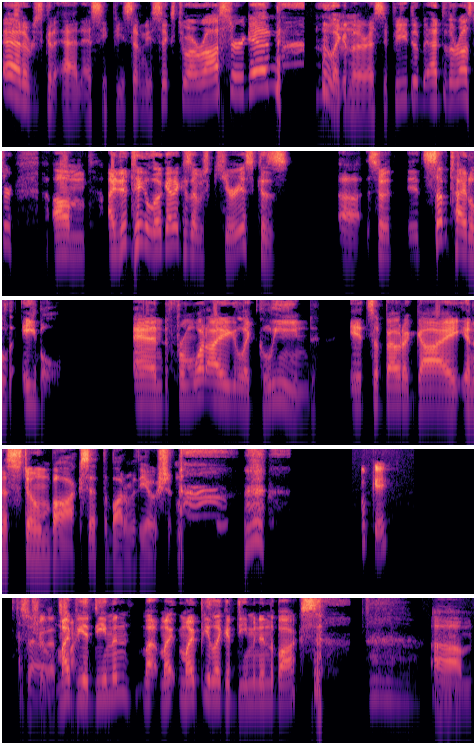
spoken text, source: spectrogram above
and i'm just gonna add scp-76 to our roster again. Like Mhm. another SCP to add to the roster. Um, I did take a look at it because I was curious because uh, so it's subtitled Able, and from what I like gleaned, it's about a guy in a stone box at the bottom of the ocean. Okay. so sure might fine. be a demon, might, might might be like a demon in the box. Mm-hmm. um,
